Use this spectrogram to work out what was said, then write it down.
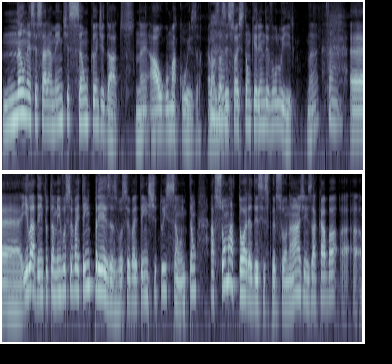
não necessariamente são candidatos né, a alguma coisa. Elas às vezes só estão querendo evoluir. Né? Tá. É, e lá dentro também você vai ter empresas, você vai ter instituição. Então, a somatória desses personagens acaba a,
